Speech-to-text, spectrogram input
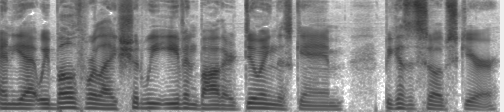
And yet we both were like should we even bother doing this game because it's so obscure.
